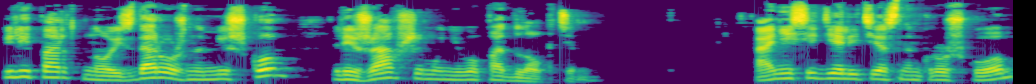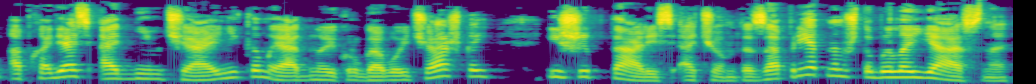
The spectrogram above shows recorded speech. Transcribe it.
или портной с дорожным мешком, лежавшим у него под локтем. Они сидели тесным кружком, обходясь одним чайником и одной круговой чашкой, и шептались о чем-то запретном, что было ясно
